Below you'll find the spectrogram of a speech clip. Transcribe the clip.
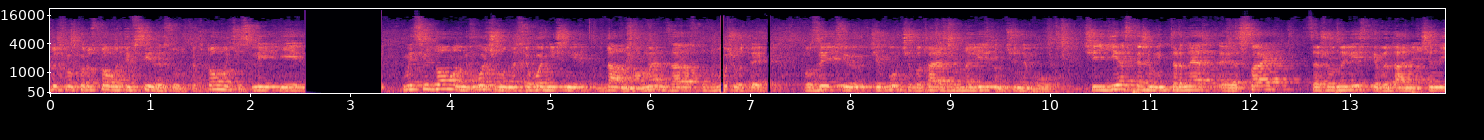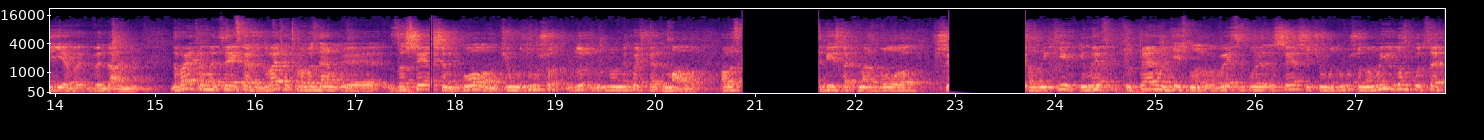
будуть використовувати всі ресурси, в тому числі і ми свідомо не хочемо на сьогоднішній в даний момент зараз озвучувати позицію, чи був Чеботар журналістом, чи не був. Чи є, скажімо, інтернет-сайт, це журналістське видання, чи не є видання. Давайте ми це я кажу, давайте проведемо е, за ширшим колом. Чому? Тому що ну не хочу сказати мало, але більш так в нас було представників, і ми цю тему дійсно висвітлили ширше. Чому? Тому що, на мою думку, це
